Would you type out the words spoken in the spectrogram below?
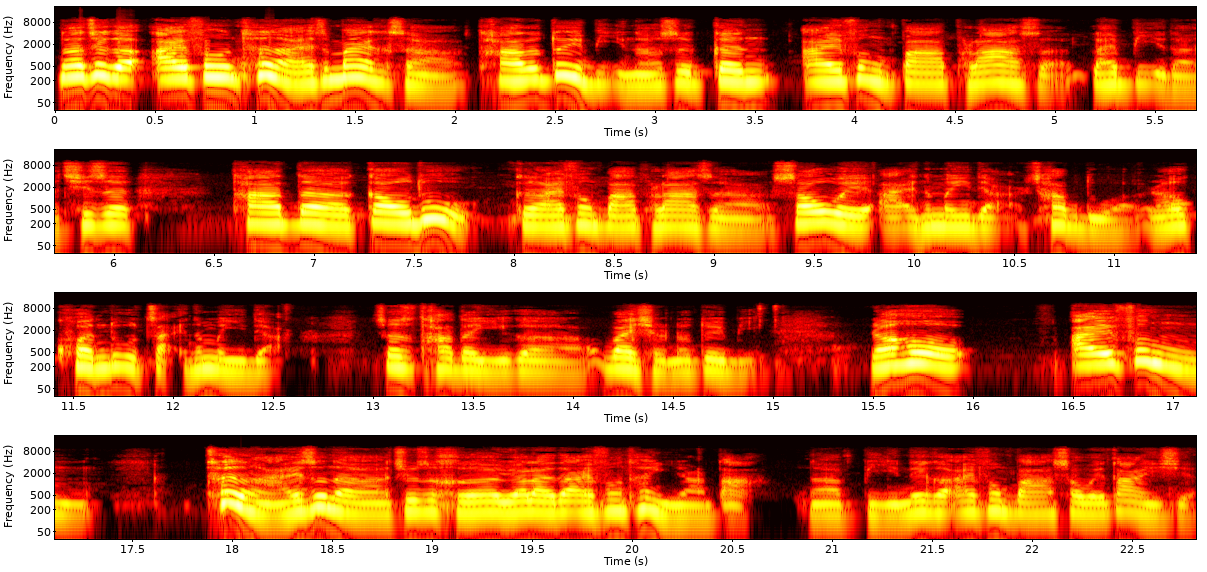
那这个 iPhone ten S Max 啊，它的对比呢是跟 iPhone 8 Plus 来比的，其实它的高度跟 iPhone 8 Plus 啊稍微矮那么一点差不多，然后宽度窄那么一点这是它的一个外形的对比，然后 iPhone Ten S 呢，就是和原来的 iPhone Ten 一样大，那比那个 iPhone 八稍微大一些。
